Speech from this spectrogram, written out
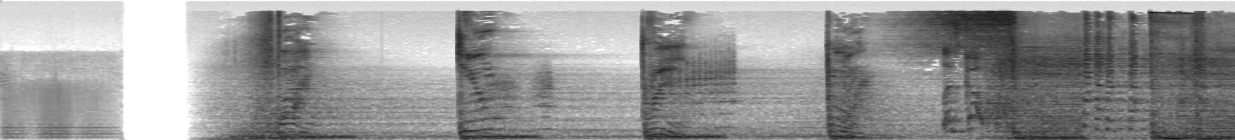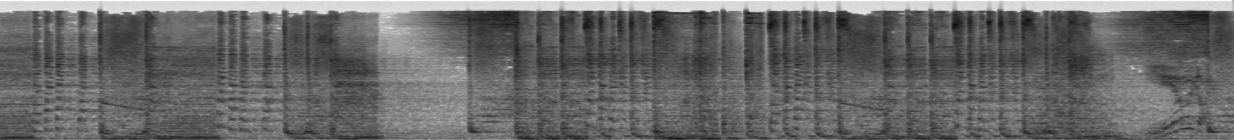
One, two, three, four. Let's! Here we go.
